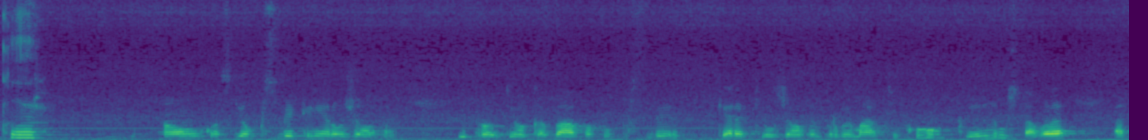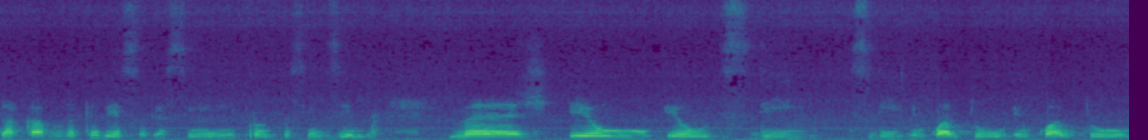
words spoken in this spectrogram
Claro. não conseguiam perceber quem era o jovem. E pronto, eu acabava por perceber que era aquele jovem problemático que me estava a dar cabo da cabeça, assim, pronto, assim dizendo. Mas eu, eu decidi, decidi enquanto, enquanto,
